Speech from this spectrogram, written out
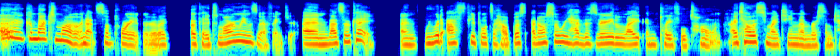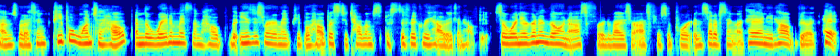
hey, come back tomorrow. And at some point we were like, okay, tomorrow means no, thank you. And that's okay. And we would ask people to help us. And also, we had this very light and playful tone. I tell this to my team members sometimes, but I think people want to help. And the way to make them help, the easiest way to make people help is to tell them specifically how they can help you. So when you're going to go and ask for advice or ask for support, instead of saying, like, hey, I need help, be like, hey,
